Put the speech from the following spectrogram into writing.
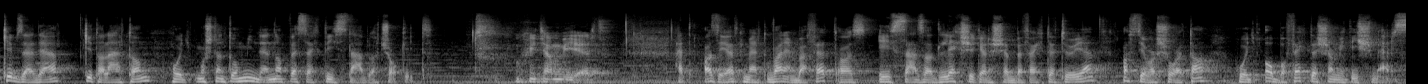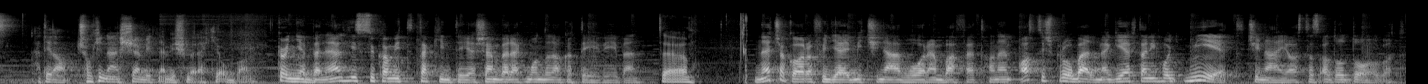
Képzeld el, kitaláltam, hogy mostantól minden nap veszek 10 tábla csokit. Ugyan miért? Hát azért, mert Warren Buffett, az évszázad legsikeresebb befektetője, azt javasolta, hogy abba fektess, amit ismersz. Hát én a csokinál semmit nem ismerek jobban. Könnyebben elhisszük, amit tekintélyes emberek mondanak a tévében. Ne csak arra figyelj, mit csinál Warren Buffett, hanem azt is próbáld megérteni, hogy miért csinálja azt az adott dolgot.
